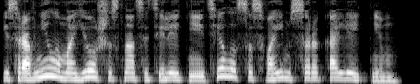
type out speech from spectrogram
и сравнила мое шестнадцатилетнее тело со своим сорокалетним,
